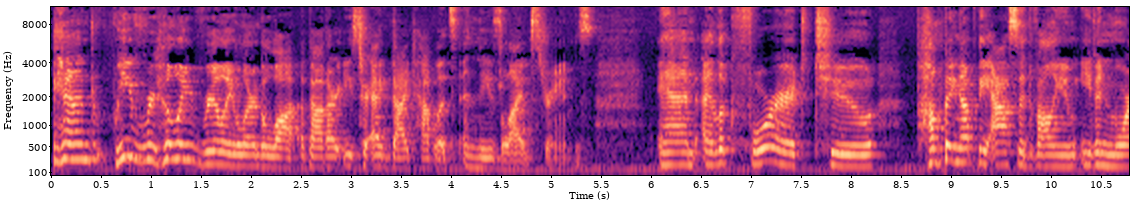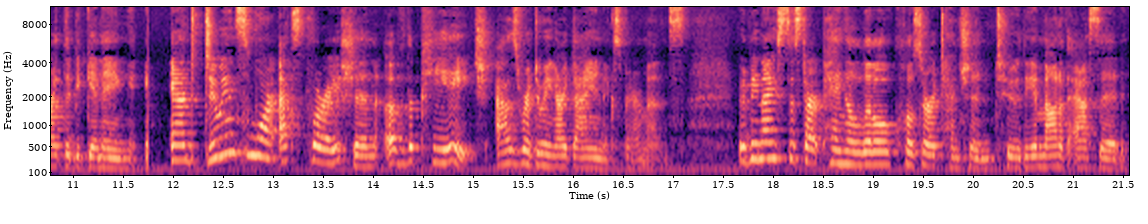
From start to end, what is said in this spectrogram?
and we really, really learned a lot about our Easter egg dye tablets in these live streams. And I look forward to pumping up the acid volume even more at the beginning and doing some more exploration of the pH as we're doing our dyeing experiments it would be nice to start paying a little closer attention to the amount of acid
